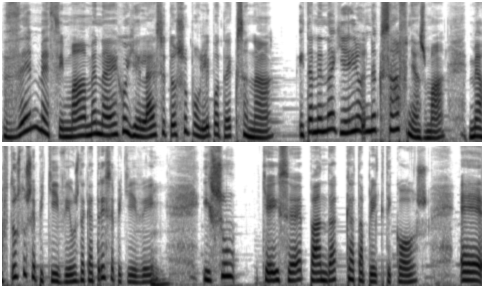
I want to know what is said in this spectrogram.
δεν με θυμάμαι να έχω γελάσει τόσο πολύ ποτέ ξανά. Ήταν ένα γέλιο, ένα ξάφνιασμα με αυτούς τους επικίδιους, 13 επικίδιοι. Ήσουν και είσαι πάντα καταπληκτικός. Ε,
